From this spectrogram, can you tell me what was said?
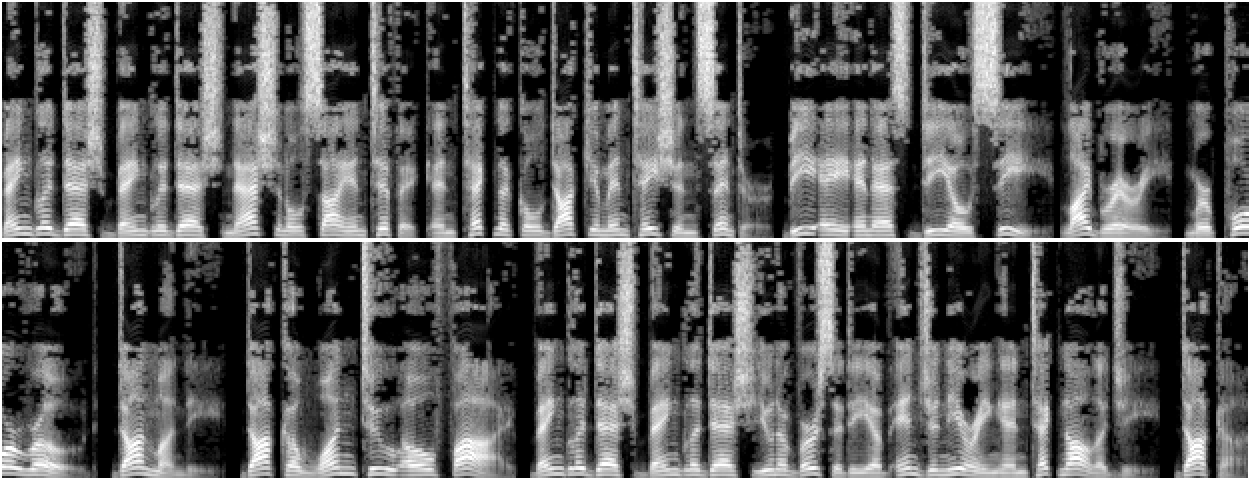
Bangladesh Bangladesh National Scientific and Technical Documentation Center BANSDOC Library, Mirpur Road, Dhanmondi, Dhaka 1205, Bangladesh Bangladesh University of Engineering and Technology, Dhaka,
